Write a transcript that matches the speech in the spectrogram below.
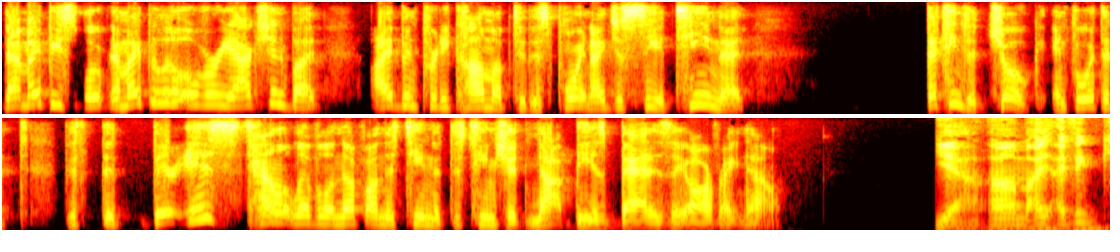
that might be that might be a little overreaction, but I've been pretty calm up to this point, and I just see a team that that team's a joke. And for what the, the, the there is talent level enough on this team that this team should not be as bad as they are right now. Yeah, um, I, I think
